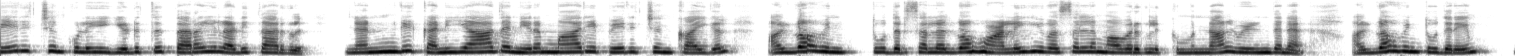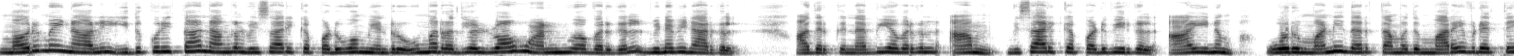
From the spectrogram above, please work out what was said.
பேரிச்சங்குலையை எடுத்து தரையில் அடித்தார்கள். நன்கு கனியாத நிறம் மாறிய பேரிச்சங்காய்கள் அல்வாவின் தூதர் சல்ல அல்வாஹு அழகி வசல்லம் அவர்களுக்கு முன்னால் விழுந்தன. அல்வாவின் தூதரே மறுமை நாளில் இது குறித்தான் நாங்கள் விசாரிக்கப்படுவோம் என்று உமர் ரதியுல்லாஹு அன்பு அவர்கள் வினவினார்கள். அதற்கு நபி அவர்கள் ஆம் விசாரிக்கப்படுவீர்கள். ஆயினும் ஒரு மனிதர் தமது மறைவிடத்தை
